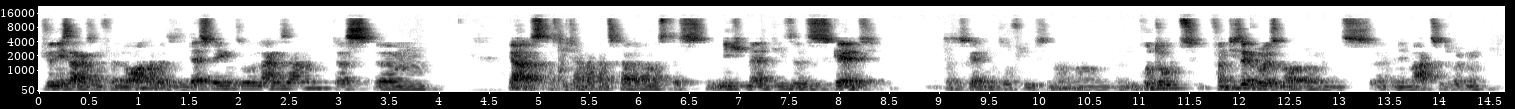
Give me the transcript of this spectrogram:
ich will nicht sagen, sind verloren, aber sie sind deswegen so langsam, dass ähm, ja, das, das liegt einfach ganz klar daran, dass das nicht mehr dieses Geld, dass das Geld mehr so fließt. Ne? Ähm, ein Produkt von dieser Größenordnung ins, äh, in den Markt zu drücken,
